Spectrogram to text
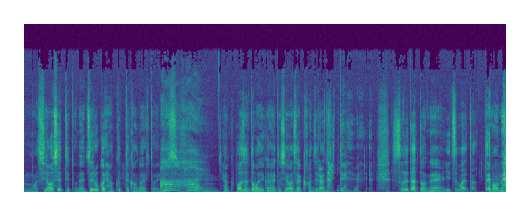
まあ幸せっていうとね0か100って考える人はいるんですよ。はい、うん、100%までいかないと幸せが感じられないって、それだとねいつまでたってもねね。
